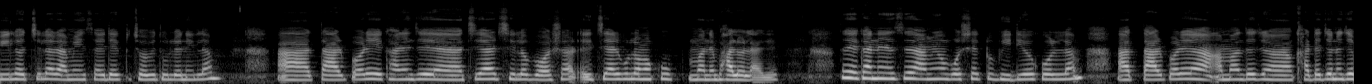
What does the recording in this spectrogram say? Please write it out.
বিল হচ্ছিল আর আমি এই সাইডে একটু ছবি তুলে নিলাম। আর তারপরে এখানে যে চেয়ার ছিল বসার, এই চেয়ারগুলো আমার খুব মানে ভালো লাগে। তো এখানে এসে আমিও বসে একটু ভিডিও করলাম। আর তারপরে আমাদের খাটের জন্য যে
